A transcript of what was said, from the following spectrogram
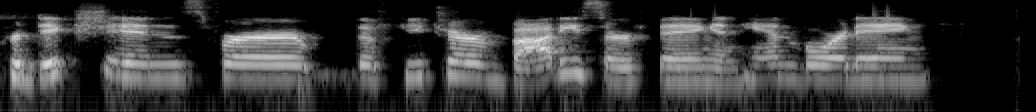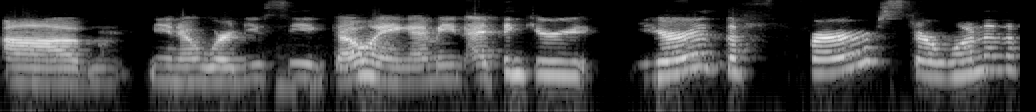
predictions for the future of body surfing and handboarding? Um, you know, where do you see it going? I mean, I think you're you're the first or one of the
